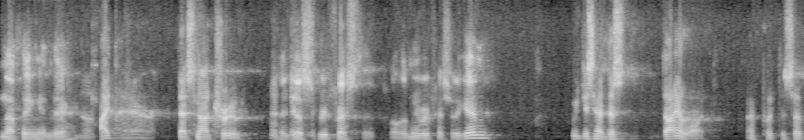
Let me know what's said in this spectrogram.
nothing in there. I, that's not true. I just refreshed it. Well, let me refresh it again. We just had this dialogue. I put this up.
